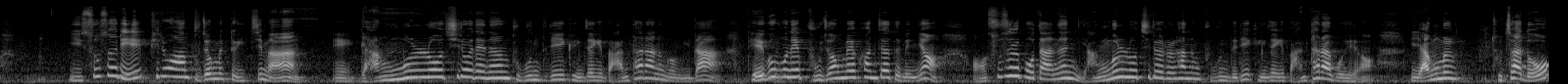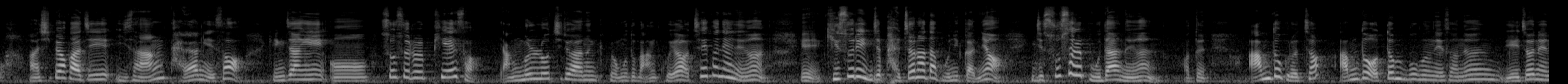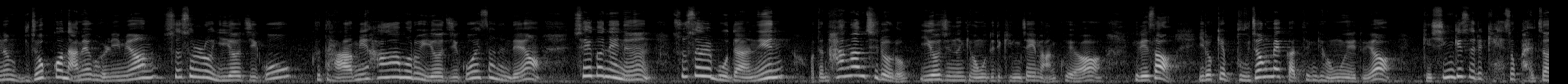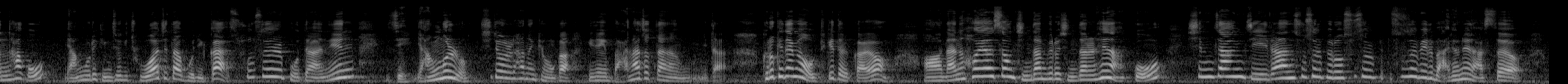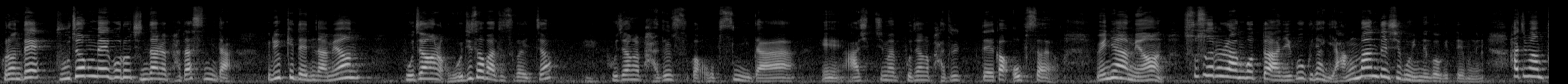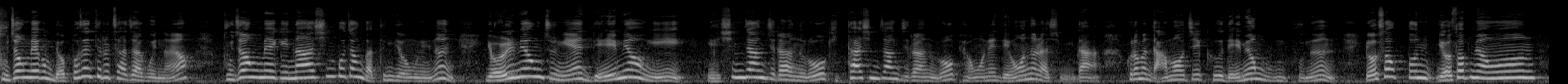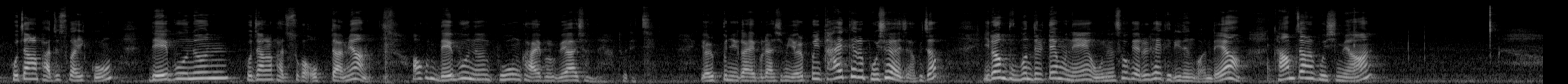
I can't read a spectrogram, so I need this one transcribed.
이 수술이 필요한 부정맥도 있지만 예, 약물로 치료되는 부분들이 굉장히 많다라는 겁니다. 대부분의 부정맥 환자들은요, 어, 수술보다는 약물로 치료를 하는 부분들이 굉장히 많다라고 해요. 이 약물조차도 아, 10여 가지 이상 다양해서 굉장히 어, 수술을 피해서 약물로 치료하는 경우도 많고요. 최근에는 예, 기술이 이제 발전하다 보니까요, 이제 수술보다는 어떤 암도 그렇죠. 암도 어떤 부분에서는 예전에는 무조건 암에 걸리면 수술로 이어지고 그 다음이 항암으로 이어지고 했었는데요. 최근에는 수술보다는 어떤 항암 치료로 이어지는 경우들이 굉장히 많고요. 그래서 이렇게 부정맥 같은 경우에도요. 이렇게 신기술이 계속 발전하고 약물이 굉장히 좋아지다 보니까 수술보다는 이제 약물로 치료를 하는 경우가 굉장히 많아졌다는 겁니다. 그렇게 되면 어떻게 될까요? 아, 나는 허혈성 진단비로 진단을 해놨고 심장질환 수술비로 수술, 수술비를 마련해놨어요. 그런데 부정맥으로 진단을 받았습니다. 이렇게 된다면 보장을 어디서 받을 수가 있죠? 예, 보장을 받을 수가 없습니다. 예, 아쉽지만 보장을 받을 데가 없어요. 왜냐하면 수술을 한 것도 아니고 그냥 약만 드시고 있는 거기 때문에. 하지만 부정맥은 몇 퍼센트를 차지하고 있나요? 부정맥이나 심부정 같은 경우에는 10명 중에 4명이 예, 심장질환으로 기타 심장질환으로 병원에 내원을 하십니다. 그러면 나머지 그 4명 분은 6분, 6명은 보장을 받을 수가 있고 4분은 보장을 받을 수가 없다면 어, 그럼 4분은 보험 가입을 왜 하셨나요 도대체? 10분이 가입을 하시면 10분이 다 혜택을 보셔야죠. 그죠? 이런 부분들 때문에 오늘 소개를 해드리는 건데요. 다음 장을 보시면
